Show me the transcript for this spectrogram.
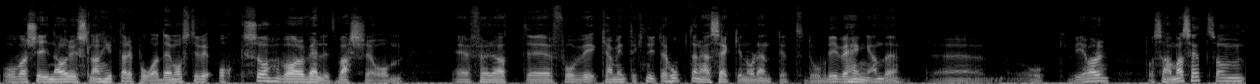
Och vad Kina och Ryssland hittade på det måste vi också vara väldigt varse om. Eh, för att eh, får vi, kan vi inte knyta ihop den här säcken ordentligt då blir vi hängande. Eh, vi har på samma sätt som,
